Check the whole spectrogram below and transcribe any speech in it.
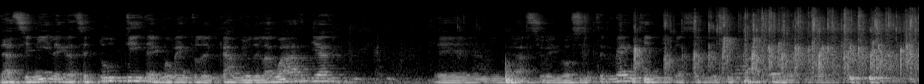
Grazie mille, grazie a tutti, è il momento del cambio della guardia. E vi ringrazio per i vostri interventi invito a salire sul palco.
